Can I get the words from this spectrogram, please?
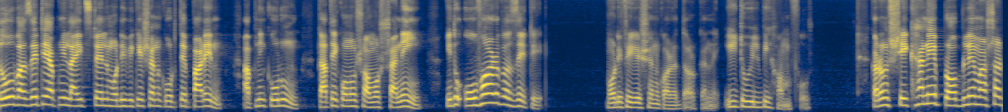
লো বাজেটে আপনি লাইফস্টাইল মডিফিকেশান করতে পারেন, আপনি করুন, তাতে কোনো সমস্যা নেই। কিন্তু ওভার বাজেটে মডিফিকেশন করার দরকার নেই ইট উইল বি হার্মফুল কারণ সেখানে প্রবলেম আসার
